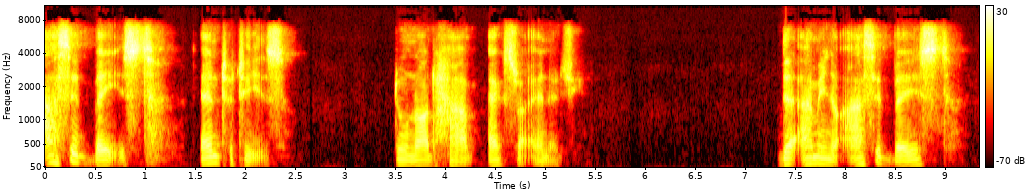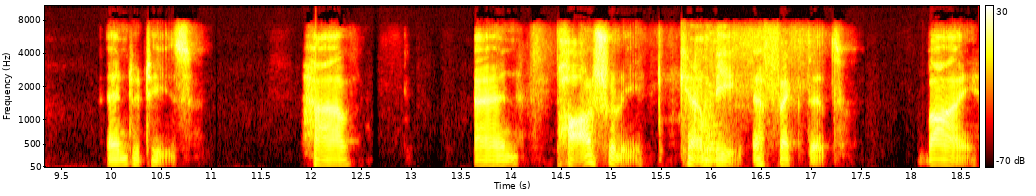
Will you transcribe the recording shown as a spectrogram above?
acid based entities do not have extra energy. The amino acid based entities have and partially can be affected by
